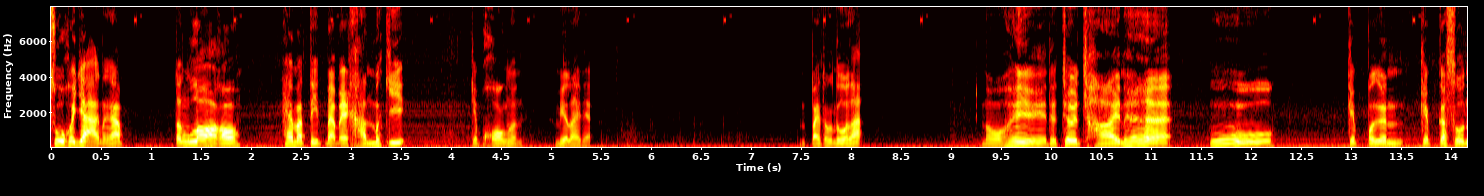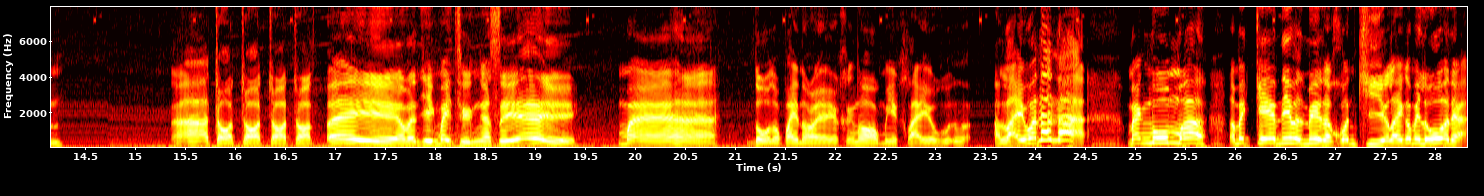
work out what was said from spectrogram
สู้เขายากนะครับ ต้องล่อเขาให้มาติดแบบไอ้คันเมื่อกี้ เก็บของก่อนมีอะไรเนี่ยไปตรงนู้นละน้อยเดี๋ยวเจอชายแนะอู้เก็บปืนเก็บกระสุน อ่าจอดจอดจอดจอดเอ้ย มันยิงไม่ถึงอะสิแหมโดดออกไปหน่อยข้างนอกมีใคร อะไรวะนั่นน่ะ แมงมุมอะทำไมเกมนี้มันมีแต่คนขี่อะไรก็ไม่รู้เนี่ย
